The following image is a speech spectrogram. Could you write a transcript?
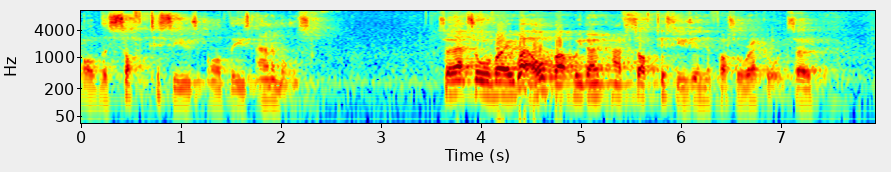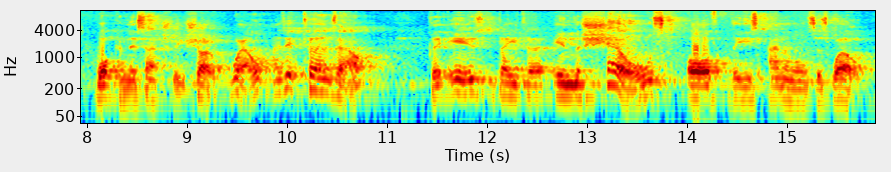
of the soft tissues of these animals. So that's all very well, but we don't have soft tissues in the fossil record. So what can this actually show? Well, as it turns out, there is data in the shells of these animals as well.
